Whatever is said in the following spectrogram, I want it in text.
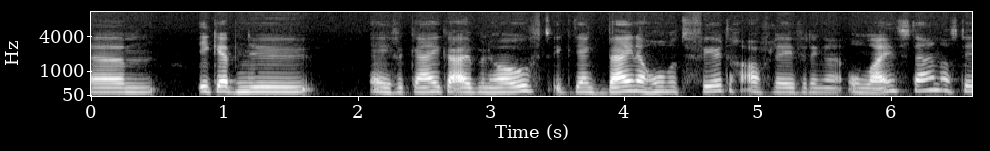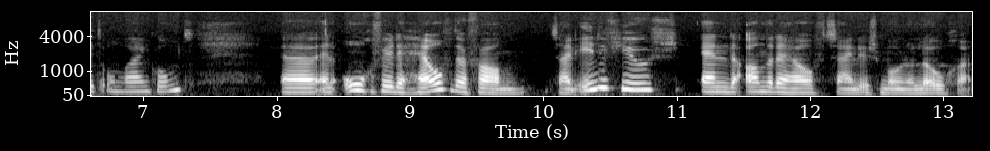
Um, ik heb nu, even kijken uit mijn hoofd, ik denk bijna 140 afleveringen online staan als dit online komt. Uh, en ongeveer de helft daarvan zijn interviews en de andere helft zijn dus monologen.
